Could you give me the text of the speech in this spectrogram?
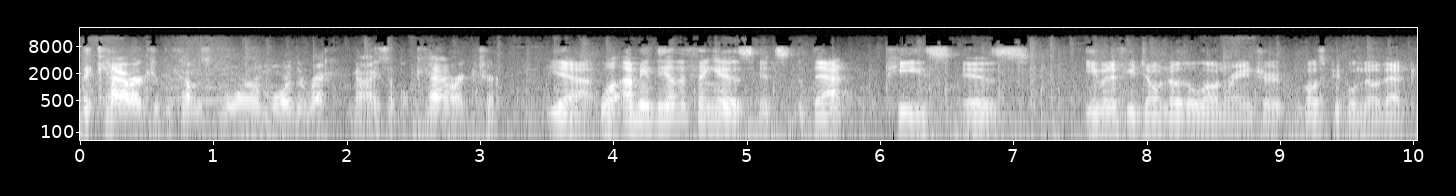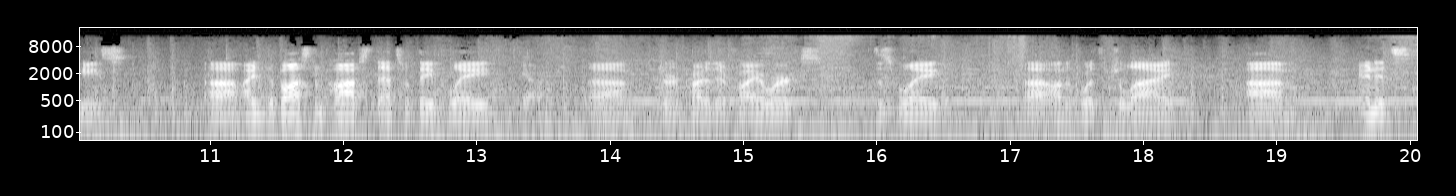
the character becomes more and more the recognizable character. Yeah. Well, I mean, the other thing is, it's that piece is even if you don't know the Lone Ranger, most people know that piece. Um, I, the Boston Pops, that's what they play um, during part of their fireworks display uh, on the Fourth of July, um, and it's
